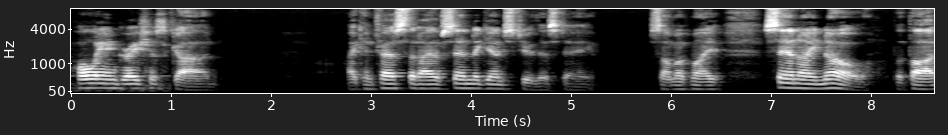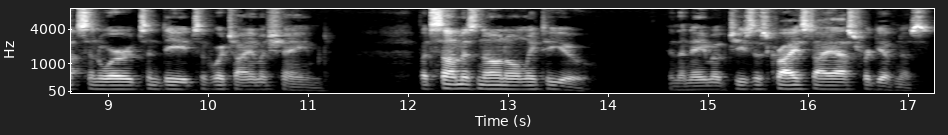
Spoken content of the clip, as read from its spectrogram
Holy and gracious God, I confess that I have sinned against you this day. Some of my sin I know, the thoughts and words and deeds of which I am ashamed, but some is known only to you. In the name of Jesus Christ, I ask forgiveness.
